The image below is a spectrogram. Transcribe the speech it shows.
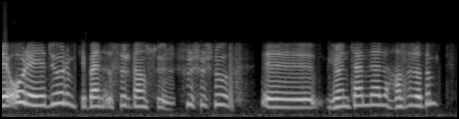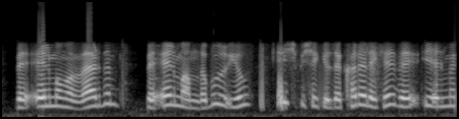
ve oraya diyorum ki ben ısırgan suyunu şu şu şu e, yöntemlerle hazırladım ve elmama verdim ve elmamda bu yıl hiçbir şekilde kara leke ve elma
